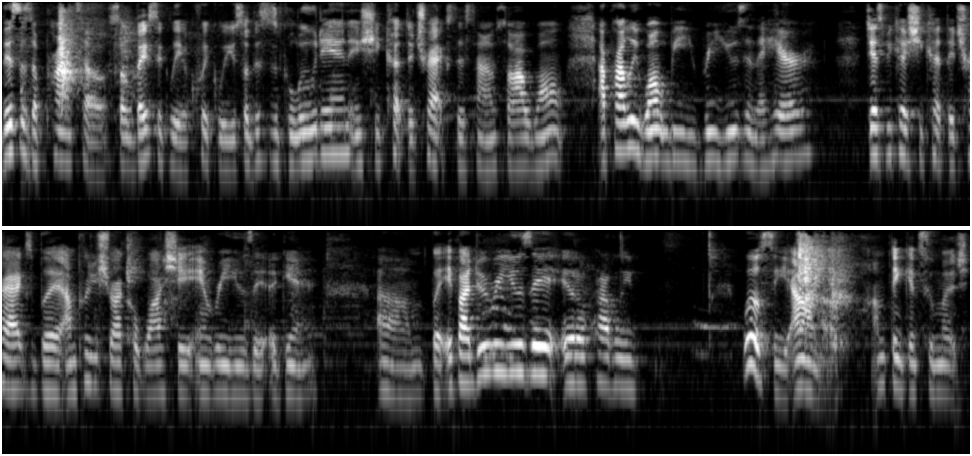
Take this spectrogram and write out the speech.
this is a pronto, so basically a quick weave. So this is glued in and she cut the tracks this time. So I won't, I probably won't be reusing the hair just because she cut the tracks, but I'm pretty sure I could wash it and reuse it again. Um, but if I do reuse it, it'll probably, we'll see. I don't know. I'm thinking too much.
